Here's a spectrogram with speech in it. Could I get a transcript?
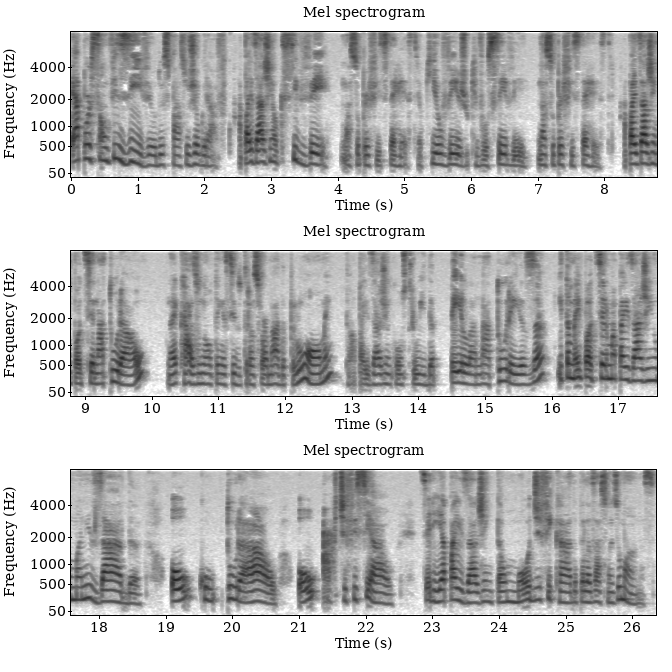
é a porção visível do espaço geográfico. A paisagem é o que se vê na superfície terrestre, é o que eu vejo, o que você vê na superfície terrestre. A paisagem pode ser natural, né, caso não tenha sido transformada pelo homem, então a paisagem construída pela natureza, e também pode ser uma paisagem humanizada, ou cultural, ou artificial seria a paisagem então modificada pelas ações humanas.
